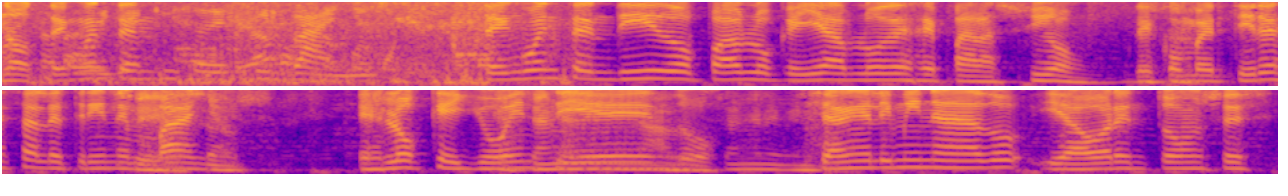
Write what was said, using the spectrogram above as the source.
No, tengo entendido. quiso decir baños. Tengo entendido, Pablo, que ella habló de reparación, de convertir esa letrina Sí, en baños. Es lo que yo Que se han entiendo. eliminado, se han eliminado. Se han eliminado y ahora entonces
